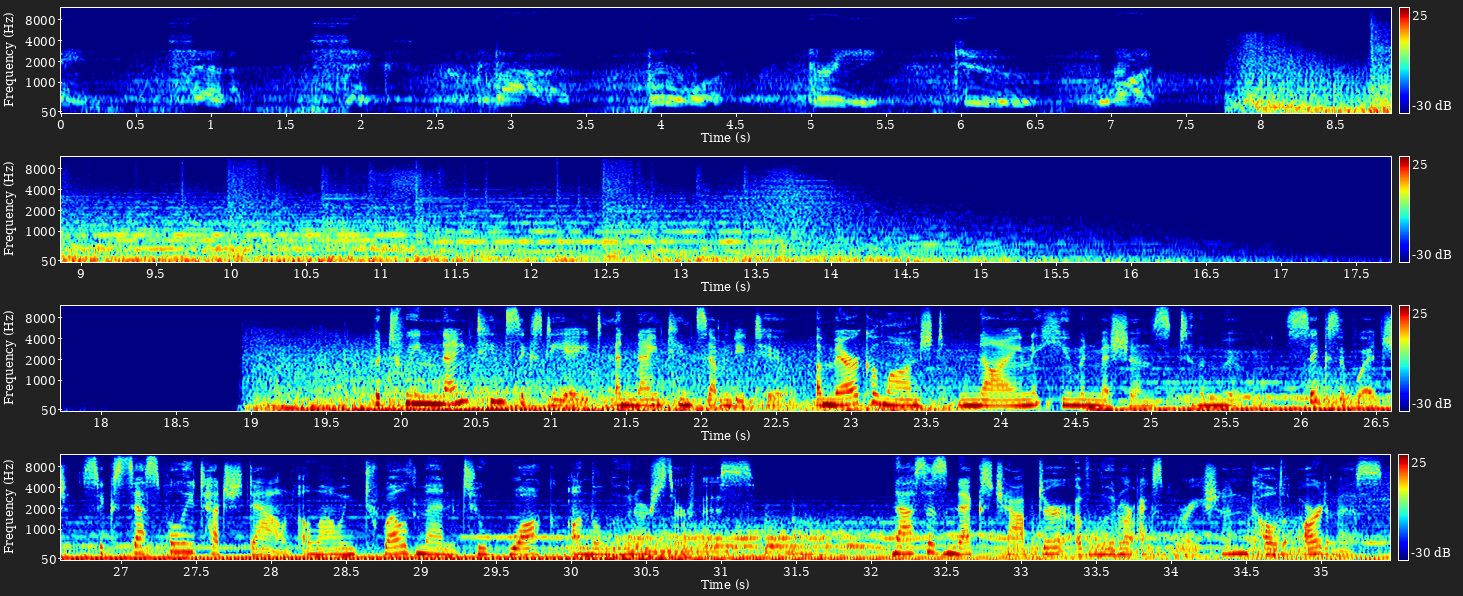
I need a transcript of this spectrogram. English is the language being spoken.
eight, seven, six, five, four, three, two, Between 1968 and 1972, America launched nine human missions to the moon, six of which successfully touched down, allowing 12 men to walk on the lunar surface. NASA's next chapter of lunar exploration, called Artemis,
